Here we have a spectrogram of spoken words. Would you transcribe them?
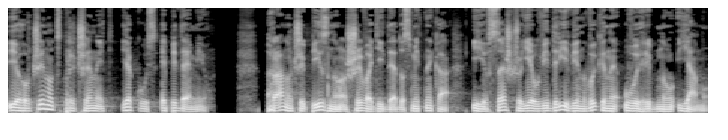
його вчинок спричинить якусь епідемію. Рано чи пізно шива дійде до смітника, і все, що є у відрі, він викине у вигрібну яму.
